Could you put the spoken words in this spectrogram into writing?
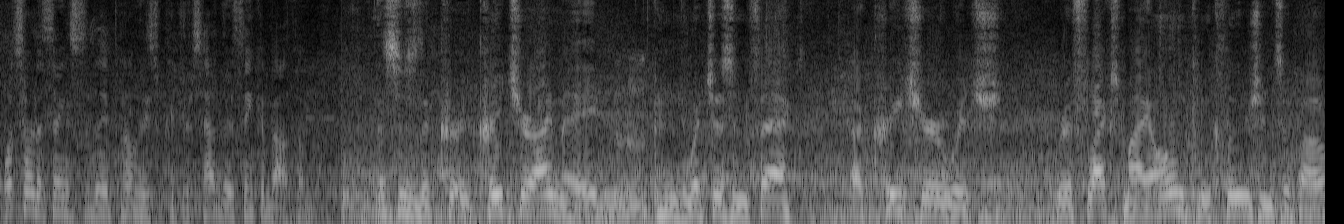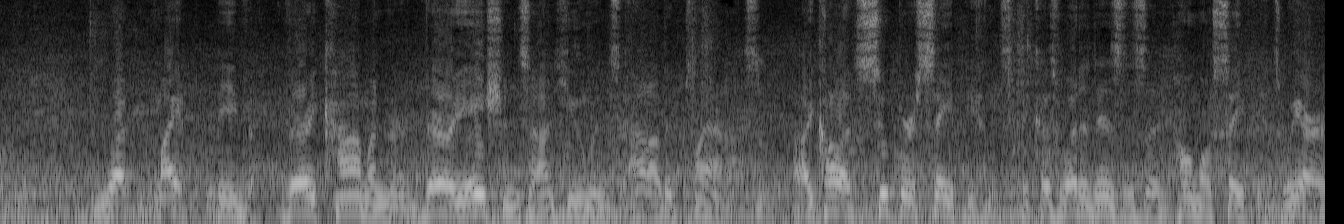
What sort of things did they put on these creatures? How did they think about them? This is the cr- creature I made, mm-hmm. which is in fact a creature which reflects my own conclusions about what might be very common variations on humans on other planets. I call it super sapiens because what it is is a Homo sapiens. We are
